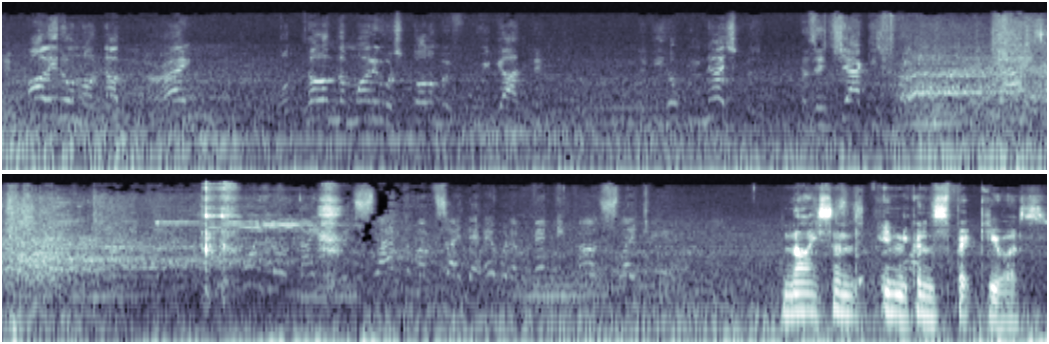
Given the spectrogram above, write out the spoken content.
Hey, Paulie don't know nothing, all right? Well, tell him the money was stolen before we got there. Maybe he'll be nice, cause, cause it's Jackie's. Guys, the head with a 50-pound sledgehammer. Nice and inconspicuous.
